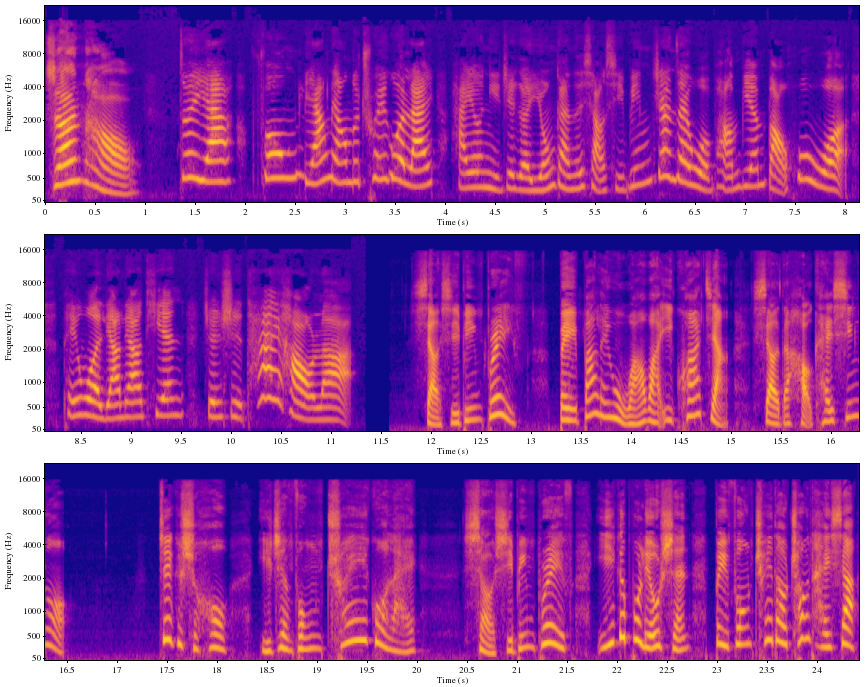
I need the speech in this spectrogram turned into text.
真好！对呀，风凉凉的吹过来，还有你这个勇敢的小骑兵站在我旁边保护我，陪我聊聊天，真是太好了。小骑兵 Brave。被芭蕾舞娃娃一夸奖，笑得好开心哦。这个时候，一阵风吹过来，小骑兵 Brave 一个不留神，被风吹到窗台下，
